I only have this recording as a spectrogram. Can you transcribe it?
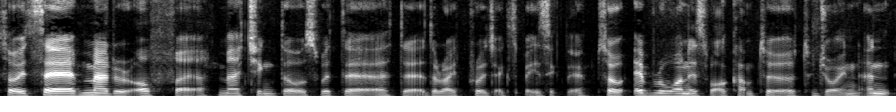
so it's a matter of uh, matching those with the, the, the right projects basically. So everyone is welcome to, to join. And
